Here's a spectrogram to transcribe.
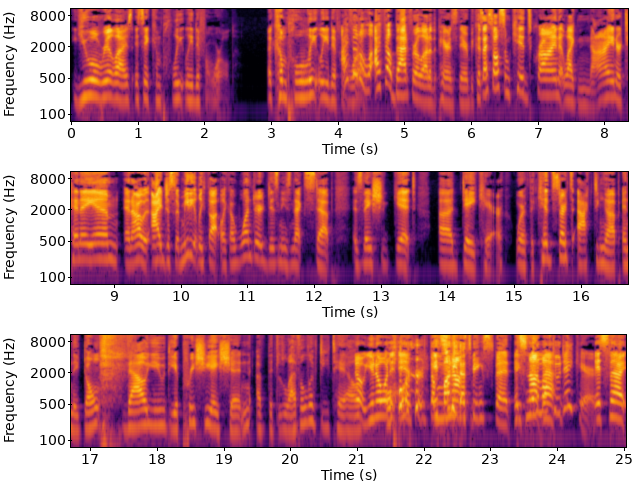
you will realize it's a completely different world. A completely different I felt a world. lo- I felt bad for a lot of the parents there because I saw some kids crying at like nine or ten a.m. and I was I just immediately thought like I wonder Disney's next step is they should get a daycare where if the kid starts acting up and they don't value the appreciation of the level of detail, No, you know what it or is? the It's money not- that's being spent, it's not that. to a daycare. It's that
